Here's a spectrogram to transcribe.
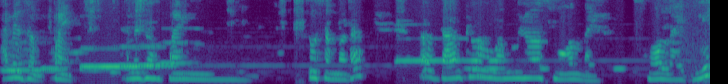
అమెజాన్ ప్రైమ్ అమెజాన్ ప్రైమ్ చూసాను అనమాట దాంట్లో మామూలుగా స్మాల్ లైట్ స్మాల్ లైట్ని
